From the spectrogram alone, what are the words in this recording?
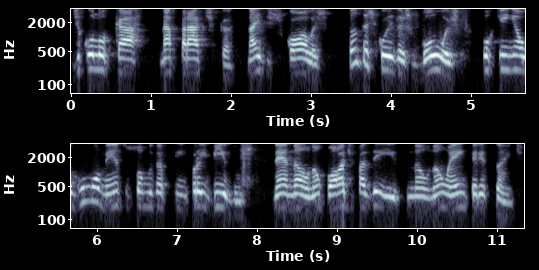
de colocar na prática, nas escolas, tantas coisas boas, porque em algum momento somos assim proibidos, né? Não, não pode fazer isso, não, não é interessante.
